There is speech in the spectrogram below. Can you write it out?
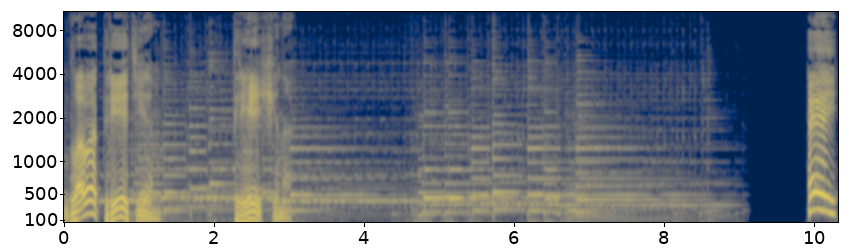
Глава третья. Трещина. «Эй,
